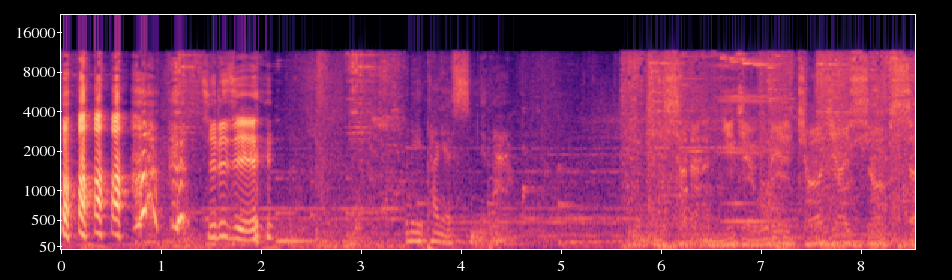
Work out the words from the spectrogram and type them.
지르지. 아군이 당했습니다. 사단은 이제 우릴 저지할 수 없어.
